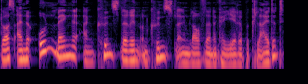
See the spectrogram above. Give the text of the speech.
du hast eine Unmenge an Künstlerinnen und Künstlern im Laufe deiner Karriere begleitet.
